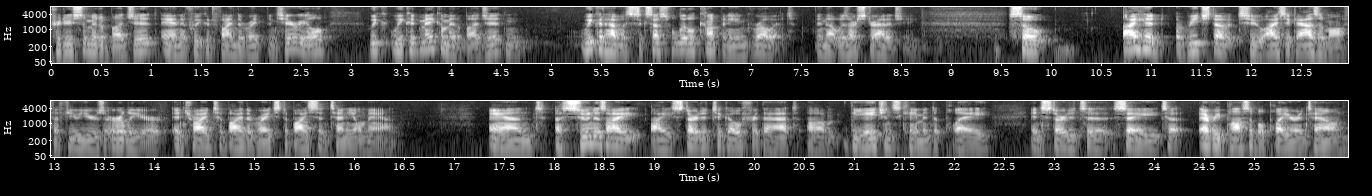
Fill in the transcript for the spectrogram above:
produce them at a budget, and if we could find the right material, we we could make them at a budget, and we could have a successful little company and grow it. And that was our strategy. So I had reached out to Isaac Asimov a few years earlier and tried to buy the rights to Bicentennial Man. And as soon as I, I started to go for that, um, the agents came into play and started to say to every possible player in town,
